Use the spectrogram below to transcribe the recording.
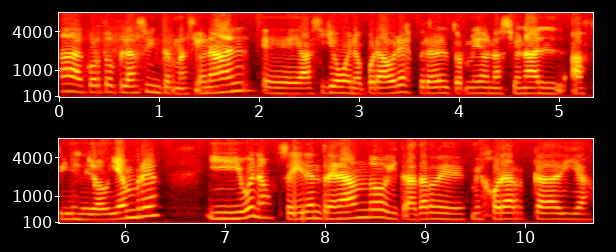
a corto plazo internacional, eh, así que bueno, por ahora esperar el torneo nacional a fines de noviembre y bueno, seguir entrenando y tratar de mejorar cada día.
